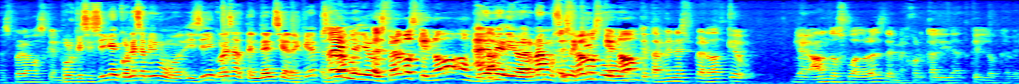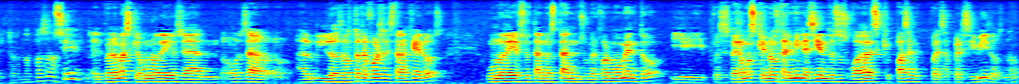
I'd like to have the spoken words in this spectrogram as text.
esperemos que no. Porque si siguen con ese mismo. Y siguen con esa tendencia de que. Pues, Esperemos, medio, esperemos que no, aunque ay, tam- medio armamos un esperemos equipo. que no, aunque también es verdad que llegaron dos jugadores de mejor calidad que lo que había el torneo pasado. Sí, el problema es que uno de ellos ya. O sea, los otros refuerzos extranjeros. Uno de ellos ahorita no está en su mejor momento. Y pues esperemos que no termine siendo esos jugadores que pasan desapercibidos, ¿no?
